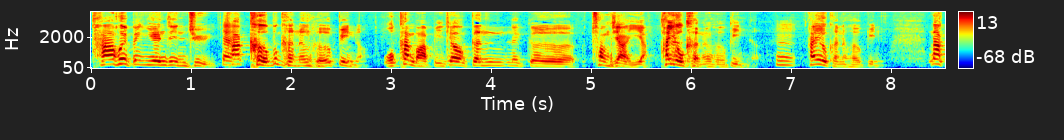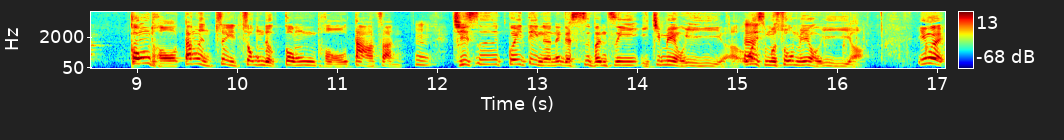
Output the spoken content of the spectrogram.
他会被淹进去，他可不可能合并了？我看法比较跟那个创下一样，他有可能合并的，嗯，他有可能合并，那。公投当然最终的公投大战，嗯，其实规定的那个四分之一已经没有意义了。为什么说没有意义啊？因为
